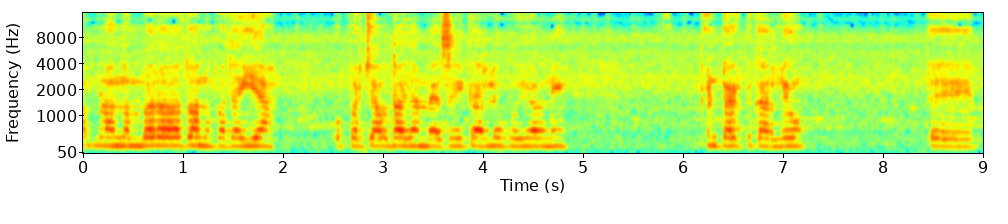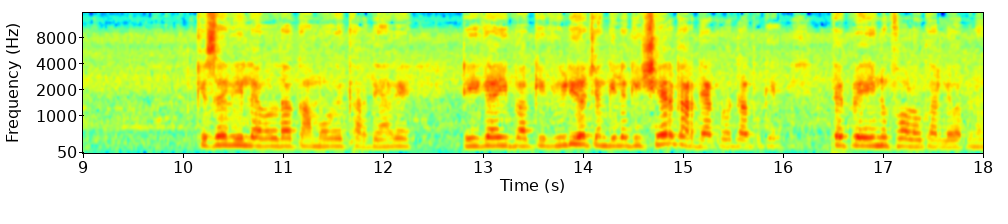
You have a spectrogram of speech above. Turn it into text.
ਆਪਣਾ ਨੰਬਰ ਤੁਹਾਨੂੰ ਪਤਾ ਹੀ ਆ, ਉੱਪਰ ਚੱਲਦਾ ਜਾਂ ਮੈਸੇਜ ਕਰ ਲਿਓ, ਕੋਈ ਗੱਲ ਨਹੀਂ ਕੰਟੈਕਟ ਕਰ ਲਿਓ ਤੇ ਕਿਸੇ ਵੀ ਲੈਵਲ ਦਾ ਕੰਮ ਹੋਵੇ, ਕਰ ਦਿਆਂਗੇ। ਠੀਕ ਹੈ ਜੀ ਬਾਕੀ ਵੀਡੀਓ ਚੰਗੀ ਲੱਗੀ ਸ਼ੇਅਰ ਕਰ ਦਿਆ ਕਰੋ ਦੱਬ ਕੇ ਤੇ ਪੇਜ ਨੂੰ ਫੋਲੋ ਕਰ ਲਿਓ ਆਪਣਾ।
